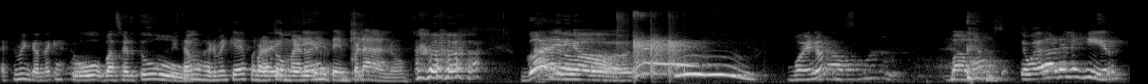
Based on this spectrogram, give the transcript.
Este me encanta que es tu... Va a ser tu... Esta mujer me quiere poner a tomar desde temprano. ¡Gordo! Bueno, vamos... Te voy a dar a elegir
